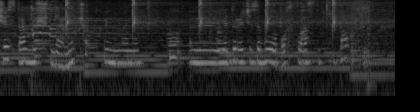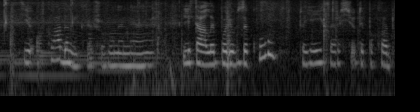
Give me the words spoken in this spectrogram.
Ще ставлю щоденничок. Він у мене. Ну, е, я, до речі, забула поскласти в цю папку ці обкладинки, щоб вони не літали по рюкзаку, то я їх зараз сюди покладу.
